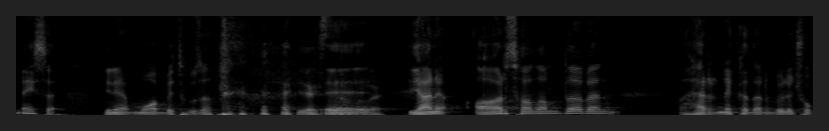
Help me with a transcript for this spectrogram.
Neyse yine muhabbeti uzattım. Ee, yani ağır sağlamda ben her ne kadar böyle çok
